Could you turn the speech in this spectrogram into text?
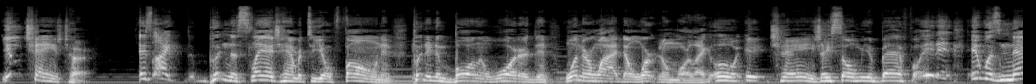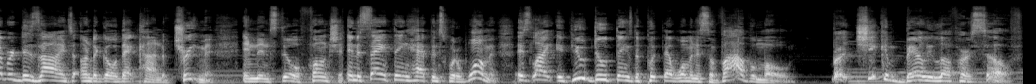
You changed her. It's like putting a sledgehammer to your phone and putting it in boiling water, then wondering why it don't work no more. Like, oh, it changed. They sold me a bad phone. It, it, it was never designed to undergo that kind of treatment and then still function. And the same thing happens with a woman. It's like if you do things to put that woman in survival mode, but she can barely love herself,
